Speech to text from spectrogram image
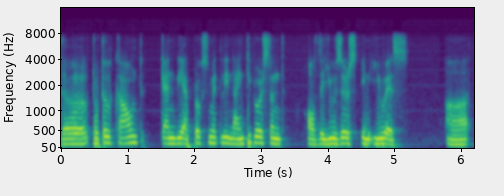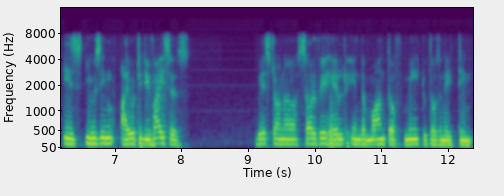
the total count can be approximately 90% of the users in US uh, is using IoT devices based on a survey held in the month of May 2018.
